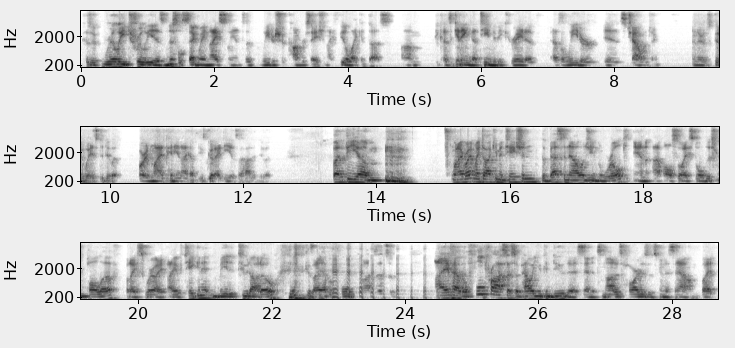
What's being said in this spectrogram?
because it really truly is. And this will segue nicely into the leadership conversation. I feel like it does um, because getting a team to be creative as a leader is challenging, and there's good ways to do it. Or in my opinion, I have these good ideas of how to do it. But the um, when I write my documentation, the best analogy in the world, and also I stole this from Paul Love, but I swear I, I have taken it and made it 2.0 because I have a full process. Of, I have a full process of how you can do this, and it's not as hard as it's going to sound. But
